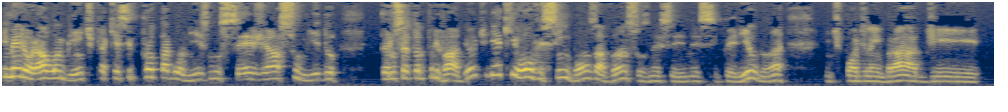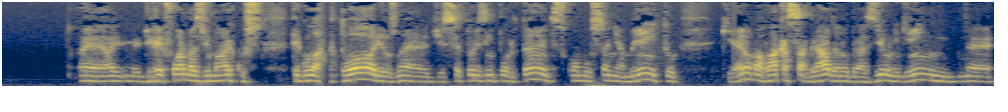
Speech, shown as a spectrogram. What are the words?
e melhorar o ambiente para que esse protagonismo seja assumido pelo setor privado. Eu diria que houve sim bons avanços nesse, nesse período, né? A gente pode lembrar de é, de reformas de marcos regulatórios, né, de setores importantes como o saneamento, que era uma vaca sagrada no Brasil, ninguém né,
